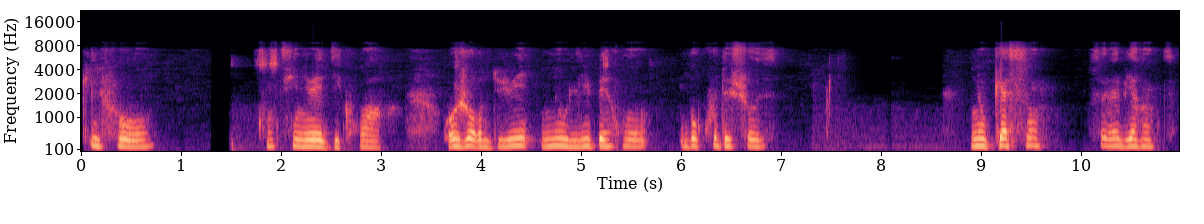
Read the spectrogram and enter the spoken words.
Qu'il faut continuer d'y croire. Aujourd'hui, nous libérons beaucoup de choses. Nous cassons ce labyrinthe.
